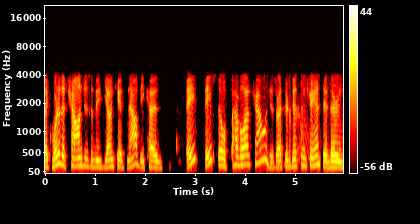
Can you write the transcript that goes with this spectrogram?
like what are the challenges of these young kids now because they they still have a lot of challenges, right? They're disenchanted. There's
